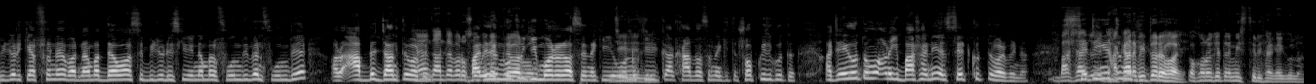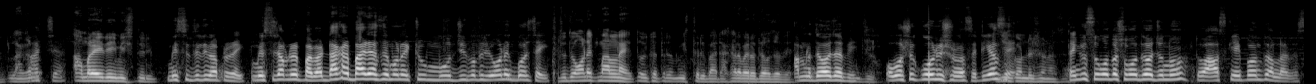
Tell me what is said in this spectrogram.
ভিডিওর ক্যাপশনে বা নাম্বার দেওয়া আছে ভিডিও স্ক্রিনে নাম্বার ফোন দিবেন ফোন দিয়ে আর আপডেট জানতে পারবেন। হ্যাঁ, জানতে পারব, বাইরে নতুন কি মডেল আছে নাকি অন্য কি কাজ আছে নাকি সব কিছু করতে আচ্ছা এগুলো তো অনেক বাসা নিয়ে সেট করতে পারবে না। বাসায় যদি ঢাকার ভিতরে হয় তখন ওই ক্ষেত্রে মিস্ত্রি থাকে এগুলো লাগানো। আচ্ছা। আমরা এই দিই মিস্ত্রি। মিস্ত্রি দিবেন আপনারাই। মিস্ত্রি আপনার পাবেন আর ঢাকার বাইরে আছে মানে একটু মসজিদ মতো অনেক বসে চাই। যদি অনেক মাল নেয় তো ওই ক্ষেত্রে মিস্ত্রি বা ঢাকার বাইরে দেওয়া যাবে। আমরা দেওয়া যাবে। অবশ্যই কন্ডিশন আছে ঠিক আছে? কন্ডিশন আছে। থ্যাংক ইউ সো মাচ সময় দেওয়ার জন্য। তো আজকে এই পর্যন্ত আল্লাহ হাফেজ।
